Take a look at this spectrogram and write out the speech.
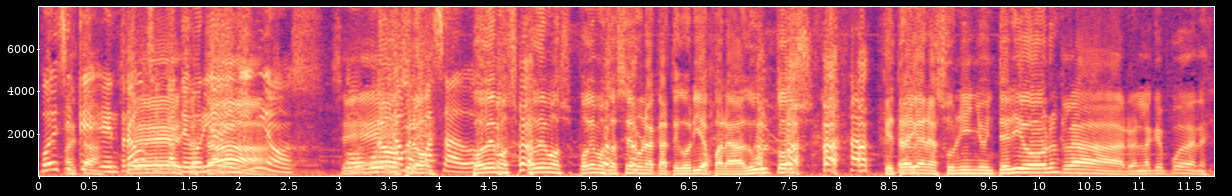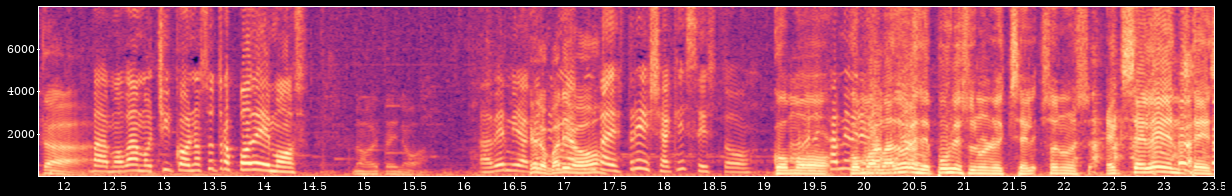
¿Vos decís Ahí que está. entramos Sí, en categoría de niños? Sí. ¿O, o No, estamos pero pasados? podemos, podemos, podemos hacer una categoría para adultos que traigan a su niño interior. Claro, en la que puedan estar. Vamos, vamos, chicos, nosotros podemos. No, esta ahí no va. A ver, mira, acá ¿Qué lo tengo parió? una punta de estrella. ¿Qué es esto? Como, ver como armadores de puzzles son unos, excel- son unos excelentes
